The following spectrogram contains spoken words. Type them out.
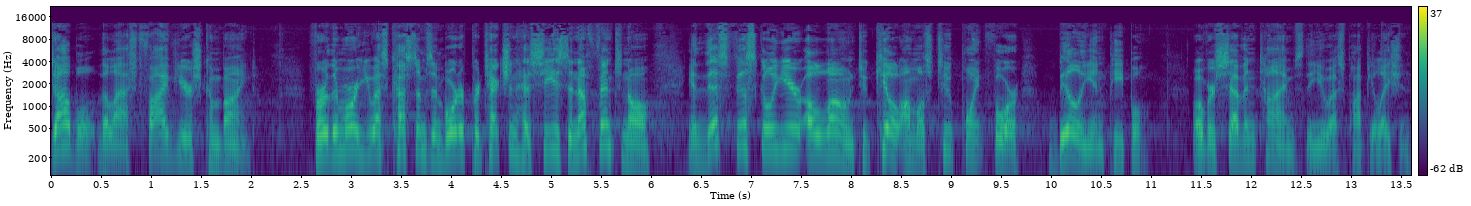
Double the last five years combined. Furthermore, U.S. Customs and Border Protection has seized enough fentanyl in this fiscal year alone to kill almost 2.4 billion people, over seven times the U.S. population.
